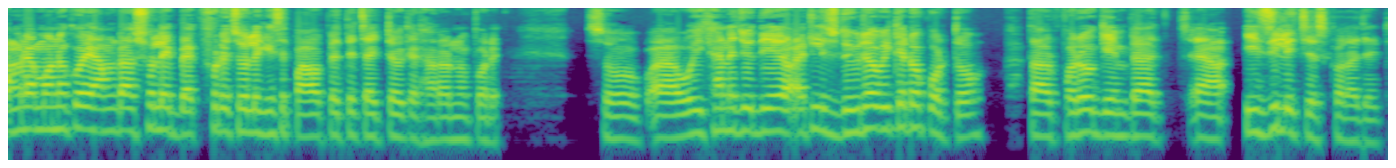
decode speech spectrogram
আমরা মনে করি আমরা আসলে ব্যাকফুটে চলে গেছি পাওয়ার প্লেতে চারটা উইকেট হারানোর পরে। সো ওইখানে যদি অ্যাটলিস্ট দুইটা উইকেটও পড়তো, তারপরেও গেমটা ইজিলি চেস করা যেত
